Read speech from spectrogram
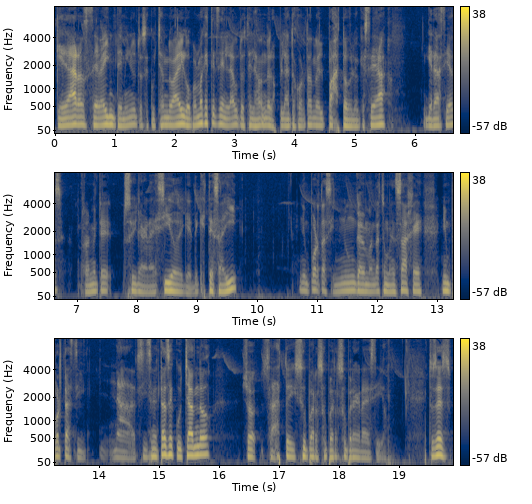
quedarse 20 minutos escuchando algo, por más que estés en el auto, estés lavando los platos, cortando el pasto o lo que sea, gracias. Realmente soy agradecido de que, de que estés ahí. No importa si nunca me mandaste un mensaje, no importa si nada, si me estás escuchando, yo estoy súper, súper, súper agradecido. Entonces,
